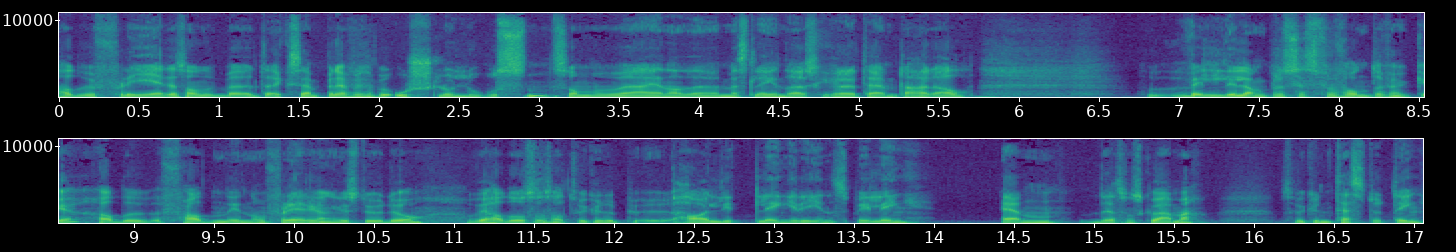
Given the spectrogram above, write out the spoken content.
hadde vi flere sånne Et eksempel er f.eks. Oslo-losen, som er en av de mest legendariske karakterene til Harald. Veldig lang prosess for å få den til å funke. Hadde, hadde den innom flere ganger i studio. Vi hadde også sånn at vi kunne ha litt lengre innspilling enn det som skulle være med. Så vi kunne teste ut ting.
